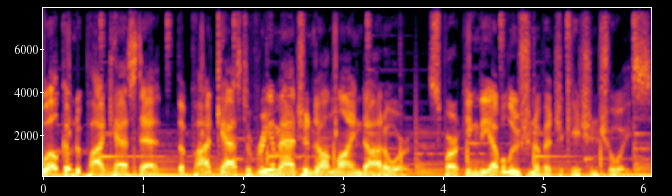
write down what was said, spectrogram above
Welcome to Podcast Ed, the podcast of reimaginedonline.org, sparking the evolution of education choice.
